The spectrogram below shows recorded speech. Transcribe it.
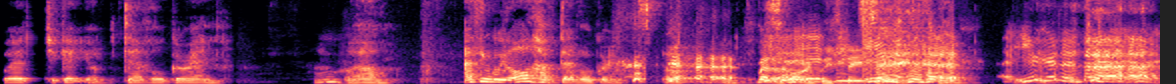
Where'd you get your devil grin? Ooh. Well, I think we all have devil grins. but- Yeah, metaphorically See? speaking. You're gonna try,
